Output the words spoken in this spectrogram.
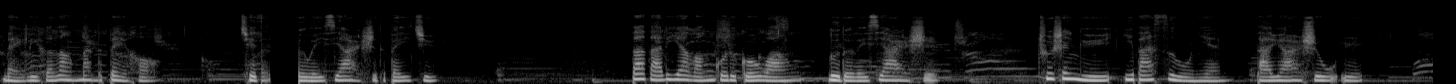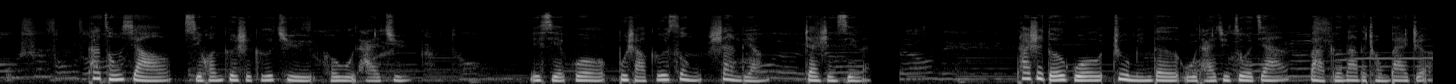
美丽和浪漫的背后，却在维希二世的悲剧。巴伐利亚王国的国王路德维希二世，出生于1845年8月25日。他从小喜欢各式歌剧和舞台剧，也写过不少歌颂善良、战胜邪恶。他是德国著名的舞台剧作家瓦格纳的崇拜者。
